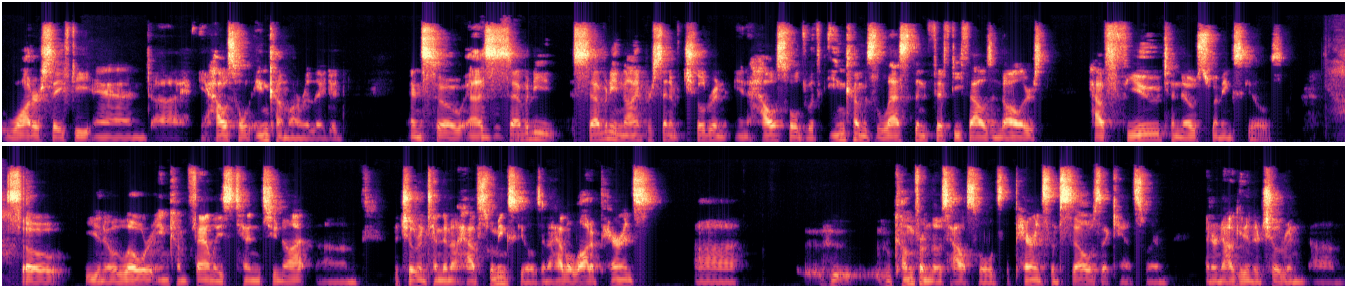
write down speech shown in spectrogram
water safety and uh, household income are related. And so, as Interesting. 70, 79% of children in households with incomes less than $50,000 have few to no swimming skills. So, you know, lower income families tend to not, um, the children tend to not have swimming skills. And I have a lot of parents uh, who, who come from those households, the parents themselves that can't swim and are now getting their children um,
